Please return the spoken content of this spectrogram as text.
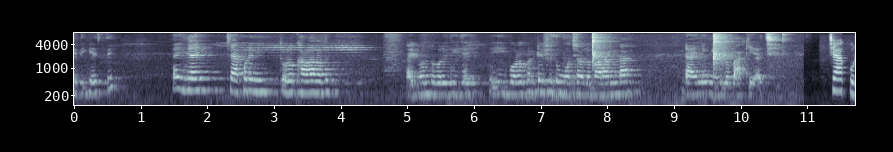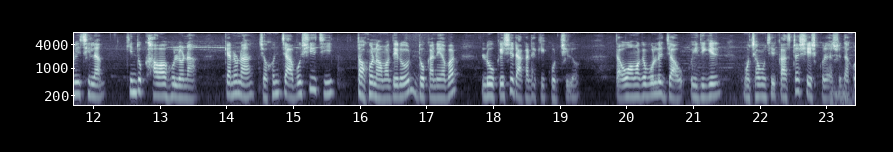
এদিকে এসছি। এই যাই, চা করে নিই, তোরও খাওয়া হবে। লাইট বন্ধ করে দিয়ে যাই। এই বড় ঘরটাই শুধু মোছা হলো, বারান্দা, ডাইনিং, এগুলো বাকি আছে। চা করেছিলাম, কিন্তু খাওয়া হলো না। কেননা, যখন চা বসিয়েছি, তখন আমাদের ওর দোকানে আবার লোক এসে ডাকাডাকি করছিল। তা ও আমাকে বলল যাও ওই দিকের মোছামুছির কাজটা শেষ করে আসো। দেখো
